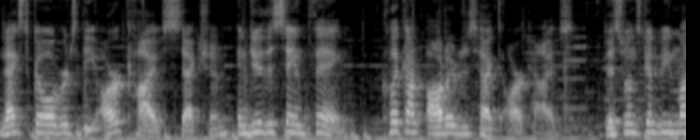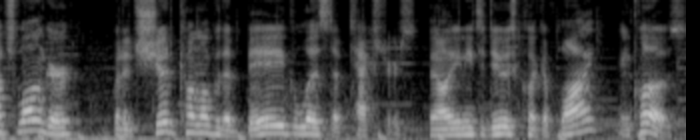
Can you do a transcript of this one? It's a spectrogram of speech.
Next, go over to the archives section and do the same thing. Click on auto detect archives. This one's going to be much longer, but it should come up with a big list of textures. Then all you need to do is click apply and close.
